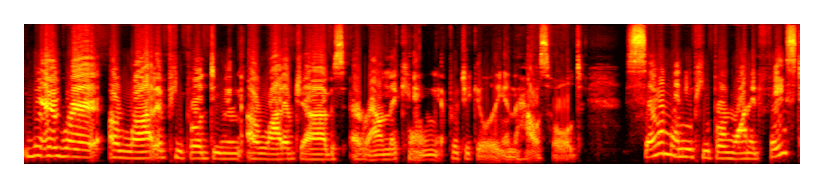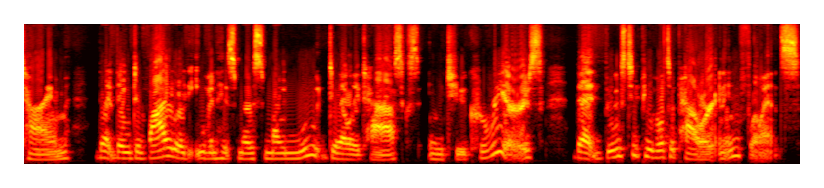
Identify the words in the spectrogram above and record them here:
there were a lot of people doing a lot of jobs around the king, particularly in the household. So many people wanted FaceTime that they divided even his most minute daily tasks into careers that boosted people to power and influence.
